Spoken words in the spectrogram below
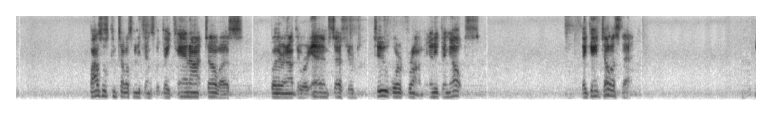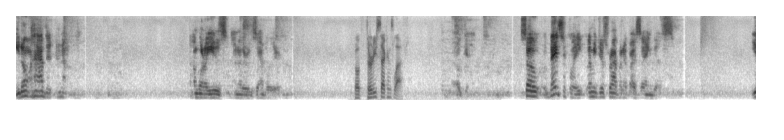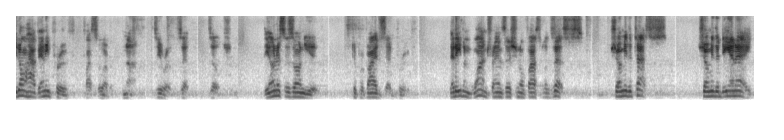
Fossils can tell us many things, but they cannot tell us whether or not they were ancestor to or from anything else. They can't tell us that. You don't have the. No, I'm going to use another example here. About 30 seconds left. Okay. So basically, let me just wrap it up by saying this. You don't have any proof whatsoever. None. Zero. Zip. Zilch. The onus is on you to provide said proof that even one transitional fossil exists. Show me the tests. Show me the DNA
